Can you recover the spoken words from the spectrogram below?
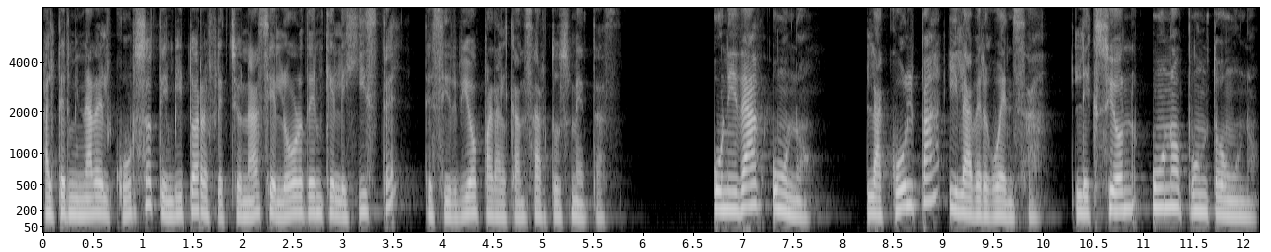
Al terminar el curso te invito a reflexionar si el orden que elegiste te sirvió para alcanzar tus metas. Unidad 1. La culpa y la vergüenza. Lección 1.1.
